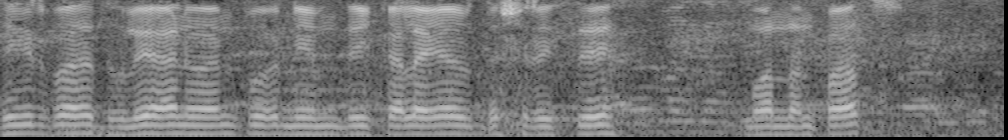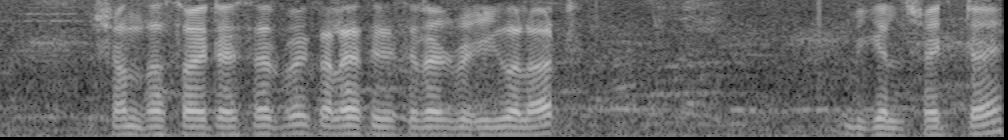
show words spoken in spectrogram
দিঘির পর ধুলে আনুয়ানপুর নিমদি কালাইয়ার উদ্দেশ্যে রয়েছে বন্ধন পাঁচ। সন্ধ্যা ছয়টায় ছাড়বে কালাইয়া থেকে সেটা আসবে ইগল আট। বিকেল চারটায়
